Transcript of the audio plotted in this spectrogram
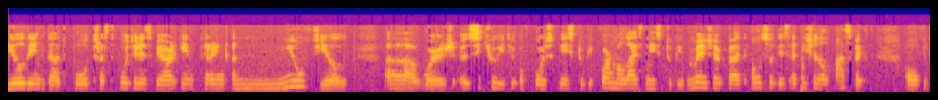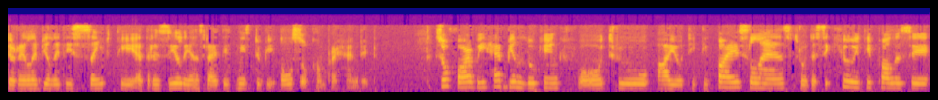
building that both trustworthiness, we are entering a new field uh, where security, of course, needs to be formalized, needs to be measured, but also this additional aspect of the reliability, safety, and resilience, right, it needs to be also comprehended. So far, we have been looking for through IoT device lens, through the security policy,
